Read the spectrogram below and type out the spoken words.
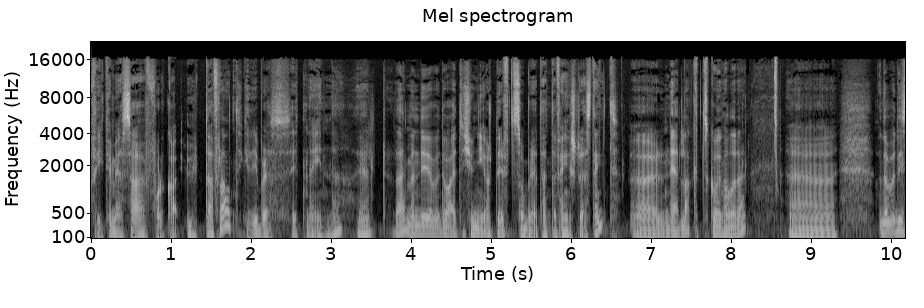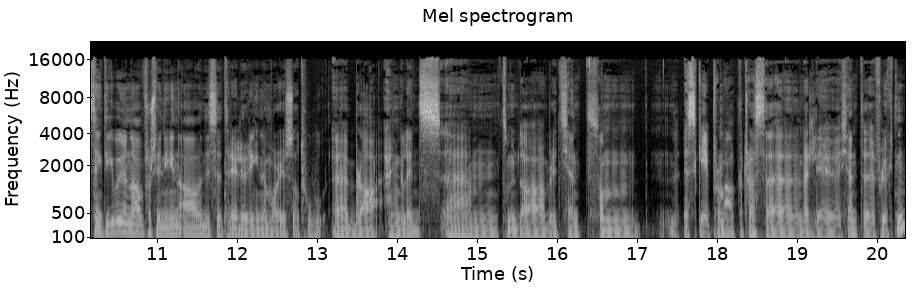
fikk de med seg folka ut derfra, at ikke de ble sittende inne helt der, men det var etter 29 års drift så ble dette fengselet stengt, nedlagt skal vi kalle det. De stengte ikke pga. forsvinningen av disse tre luringene Morris og to blad Anglins, som da blitt kjent som Escape from Alcatraz, den veldig kjente flukten.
